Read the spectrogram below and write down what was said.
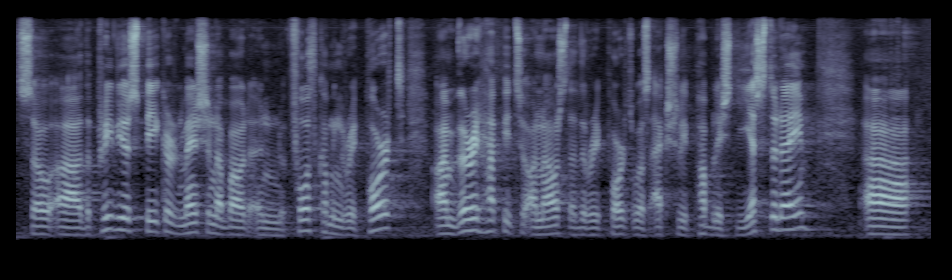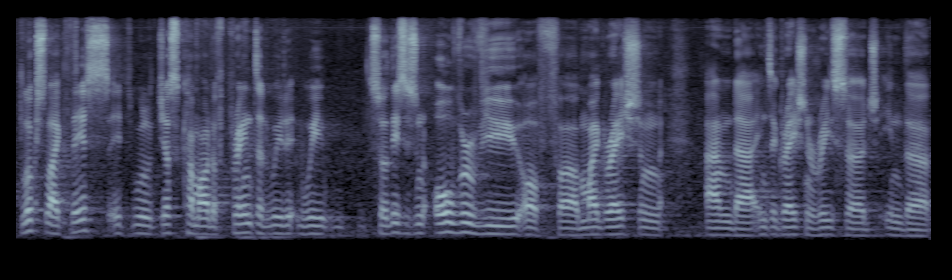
So uh, the previous speaker mentioned about a forthcoming report. I'm very happy to announce that the report was actually published yesterday. Uh, looks like this. It will just come out of print. And we, we, so this is an overview of uh, migration and uh, integration research in the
